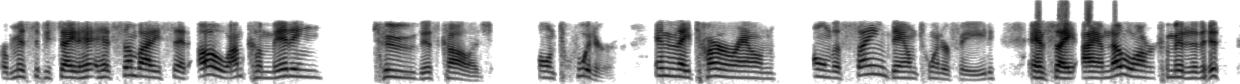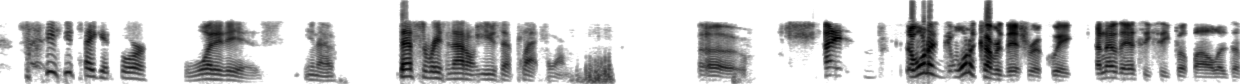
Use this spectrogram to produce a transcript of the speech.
or Mississippi State has somebody said, "Oh, I'm committing to this college" on Twitter, and then they turn around on the same damn Twitter feed and say, "I am no longer committed to this." So you take it for what it is. You know, that's the reason I don't use that platform. Oh, I I want to want to cover this real quick. I know the SEC football is a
